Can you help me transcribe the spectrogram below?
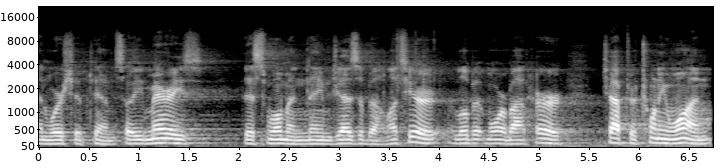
and worshiped him. So he marries this woman named Jezebel. Let's hear a little bit more about her. Chapter 21.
